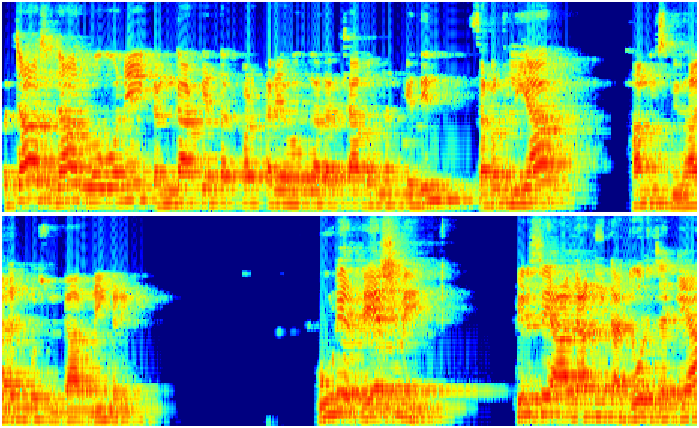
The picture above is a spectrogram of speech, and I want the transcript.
पचास हज़ार लोगों ने गंगा के तट पर खड़े होकर रक्षाबंधन के दिन शपथ लिया। हम इस विभाजन को स्वीकार नहीं करेंगे। पूरे देश में फिर से आज़ादी का जोश जग गया।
